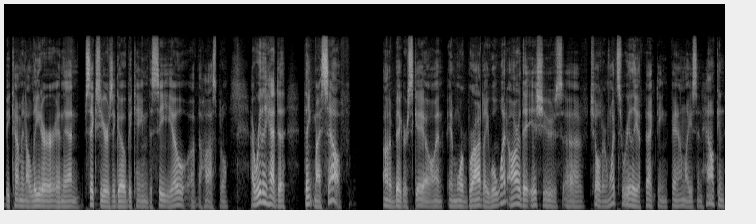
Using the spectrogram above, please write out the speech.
becoming a leader and then six years ago became the CEO of the hospital, I really had to think myself on a bigger scale and, and more broadly, well, what are the issues of children? What's really affecting families and how can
